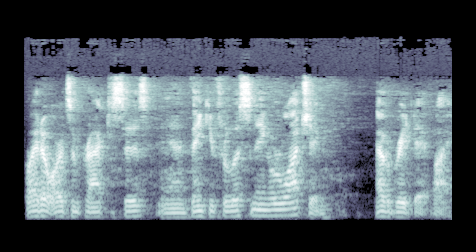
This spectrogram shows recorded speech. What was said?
Fido Arts and Practices. And thank you for listening or watching. Have a great day. Bye.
